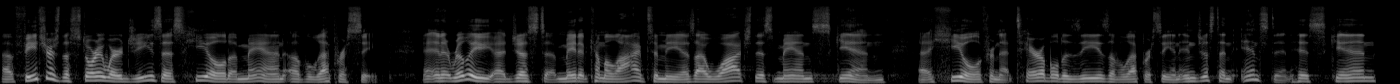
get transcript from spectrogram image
uh, features the story where Jesus healed a man of leprosy. And it really uh, just uh, made it come alive to me as I watched this man's skin uh, healed from that terrible disease of leprosy. And in just an instant, his skin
